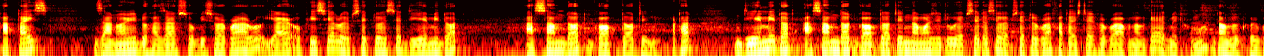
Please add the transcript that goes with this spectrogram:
সাতাইছ জানুৱাৰী দুহেজাৰ চৌবিছৰ পৰা। আৰু ইয়াৰ অফিচিয়েল ৱেবছাইটটো হৈছে D M E dot Assam dot gov dot in অৰ্থাৎ D M E dot Assam dot gov dot in নামৰ যিটো ৱেবছাইট আছে ৱেবছাইটটোৰ পৰা সাতাইছ তাৰিখৰ পৰা আপোনালোকে এডমিটসমূহ ডাউনলোড কৰিব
